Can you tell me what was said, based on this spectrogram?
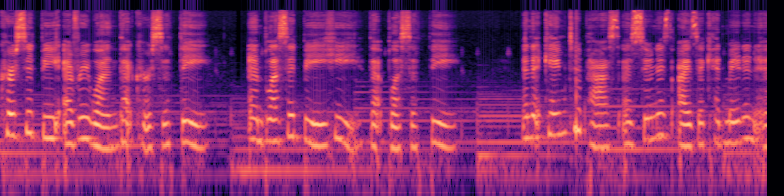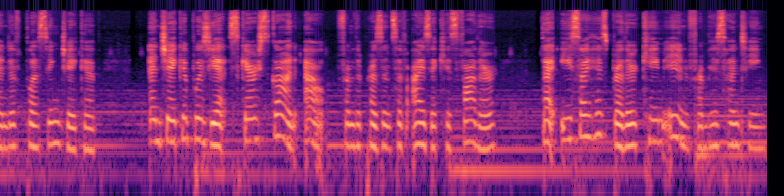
Cursed be every one that curseth thee, and blessed be he that blesseth thee. And it came to pass as soon as Isaac had made an end of blessing Jacob, and Jacob was yet scarce gone out from the presence of Isaac his father, that Esau his brother came in from his hunting.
